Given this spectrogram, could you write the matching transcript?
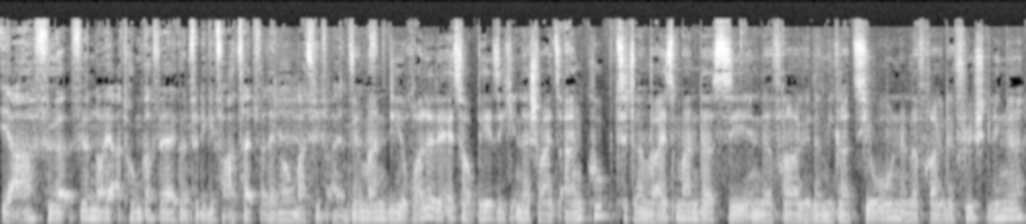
ja für, für neue Atomkraftwerke und für die Gefahrzeitverlängerung massiv einsetzt. Wenn man die Rolle der SVP sich in der Schweiz anguckt, dann weiß man, dass sie in der Frage der Migration, in der Frage der Flüchtlinge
